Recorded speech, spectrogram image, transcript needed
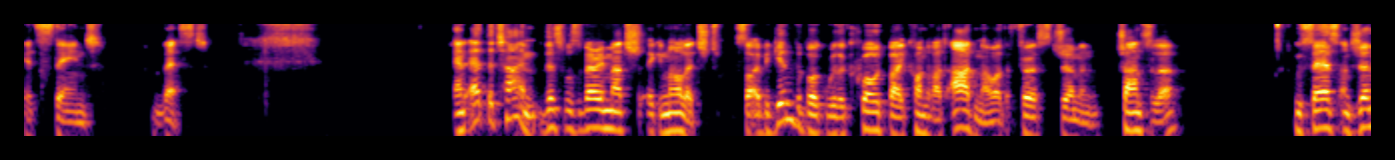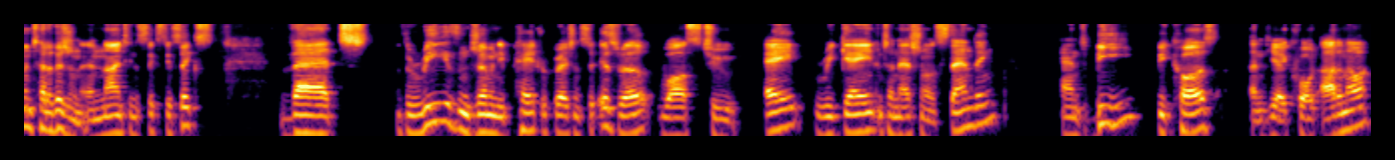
its stained vest. And at the time, this was very much acknowledged. So I begin the book with a quote by Konrad Adenauer, the first German chancellor, who says on German television in 1966 that the reason Germany paid reparations to Israel was to A, regain international standing, and B, because, and here I quote Adenauer,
